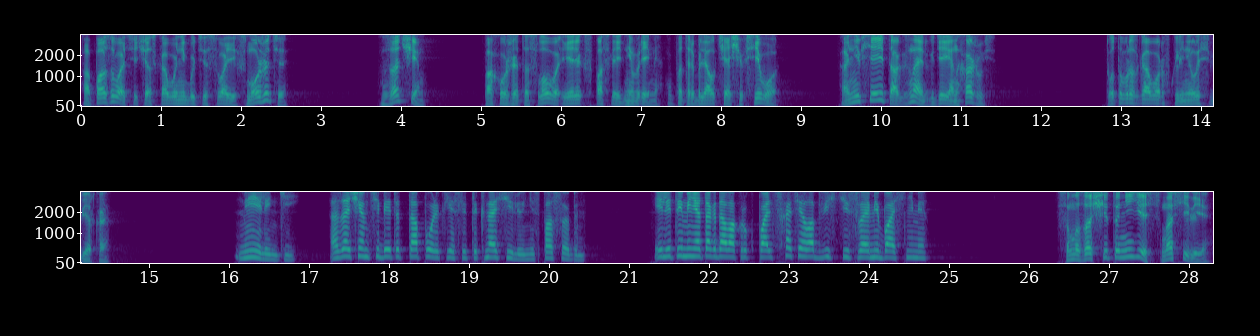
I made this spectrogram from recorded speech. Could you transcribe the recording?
А позвать сейчас кого-нибудь из своих сможете? Зачем? Похоже, это слово Эрикс в последнее время употреблял чаще всего. Они все и так знают, где я нахожусь. Тут в разговор вклинилась Верка. «Миленький, а зачем тебе этот топорик, если ты к насилию не способен? Или ты меня тогда вокруг пальца хотел обвести своими баснями?» «Самозащита не есть насилие»,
